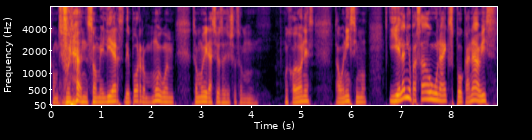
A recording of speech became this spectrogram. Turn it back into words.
como si fueran sommeliers de porro. Muy buen, son muy graciosos, ellos son muy jodones. Está buenísimo. Y el año pasado hubo una expo cannabis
